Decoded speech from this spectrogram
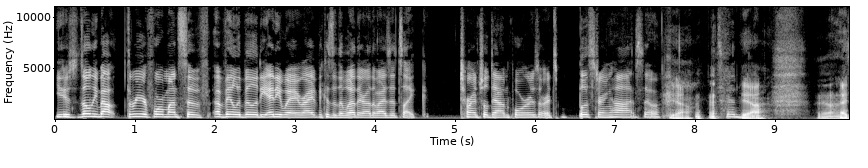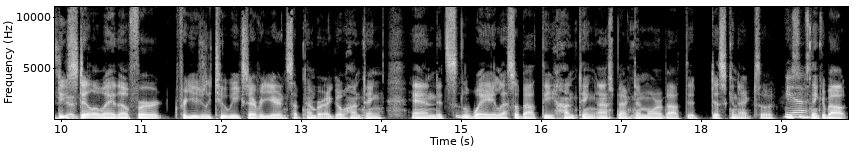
you, it's only about three or four months of availability anyway, right? Because of the weather. Otherwise, it's like torrential downpours or it's blistering hot. So Yeah, it's good. yeah. Yeah, I do good. still away though for for usually two weeks every year in September. I go hunting, and it's way less about the hunting aspect and more about the disconnect. So if Yeah. you think about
